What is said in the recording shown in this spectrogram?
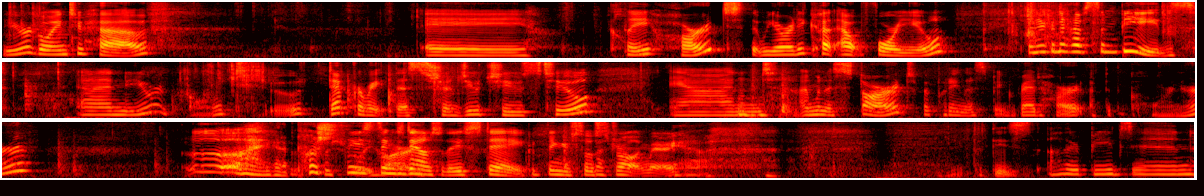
You are going to have a clay heart that we already cut out for you. And you're going to have some beads. And you're going to decorate this should you choose to. And I'm going to start by putting this big red heart up in the corner. Ugh, you got to push, Push these really things hard. down so they stay. Good thing you're so strong, Mary. Put these other beads in.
